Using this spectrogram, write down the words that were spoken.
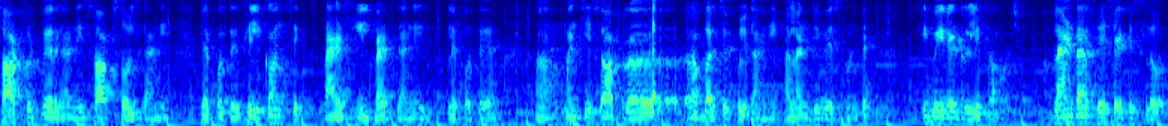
సాఫ్ట్ ఫుట్వేర్ కానీ సాఫ్ట్ సోల్స్ కానీ లేకపోతే సిలికాన్ ప్యాడ్స్ హీల్ ప్యాడ్స్ కానీ లేకపోతే మంచి సాఫ్ట్ రబ్బర్ చెప్పులు కానీ అలాంటివి వేసుకుంటే ఇమీడియట్ రిలీఫ్ రావచ్చు. ప్లాంటార్ ఫేసైటిస్లో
